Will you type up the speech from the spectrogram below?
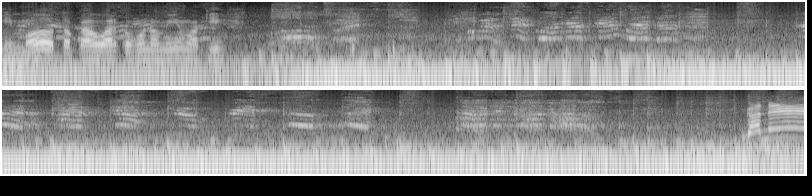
Ni modo, toca jugar con uno mismo aquí. ¡Gané!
